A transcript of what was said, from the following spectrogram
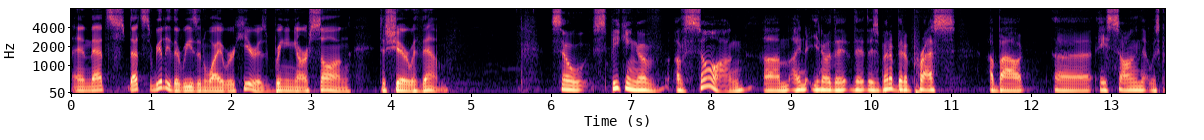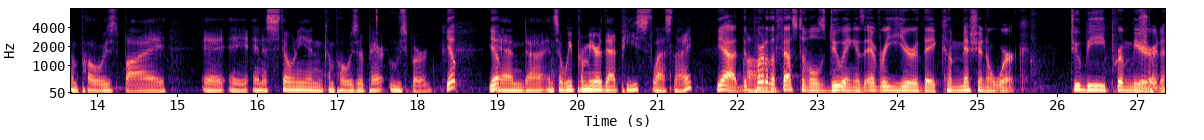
and that's that's really the reason why we're here is bringing our song to share with them. So speaking of of song, um, I you know the, the, there's been a bit of press about uh, a song that was composed by a, a, an Estonian composer, Per Uusberg. Yep. Yep. And uh, and so we premiered that piece last night. Yeah, the part of the Um, festival's doing is every year they commission a work to be premiered Sure,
